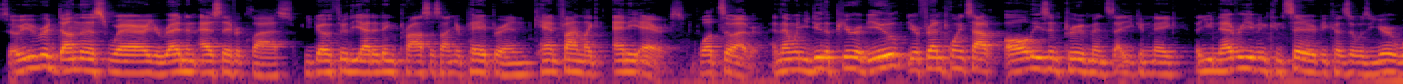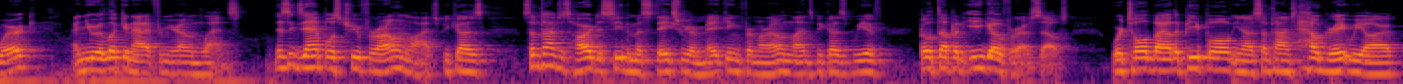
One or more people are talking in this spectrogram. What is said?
So, have you ever done this where you're writing an essay for class, you go through the editing process on your paper and can't find like any errors whatsoever? And then when you do the peer review, your friend points out all these improvements that you can make that you never even considered because it was your work and you were looking at it from your own lens. This example is true for our own lives because sometimes it's hard to see the mistakes we are making from our own lens because we have built up an ego for ourselves. We're told by other people, you know, sometimes how great we are,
